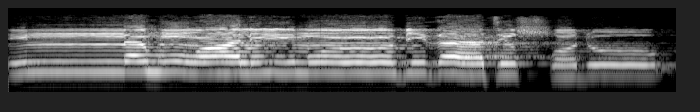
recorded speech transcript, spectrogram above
إنه عليم بذات الصدور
